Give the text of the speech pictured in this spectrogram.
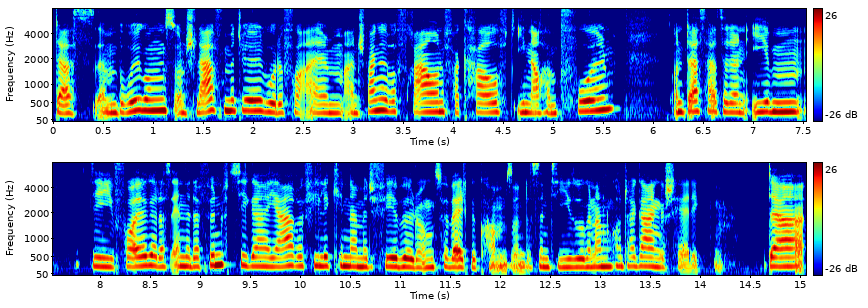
Das ähm, Beruhigungs- und Schlafmittel wurde vor allem an schwangere Frauen verkauft, ihnen auch empfohlen. Und das hatte dann eben die Folge, dass Ende der 50er Jahre viele Kinder mit Fehlbildungen zur Welt gekommen sind. Das sind die sogenannten Kontergan-Geschädigten. da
